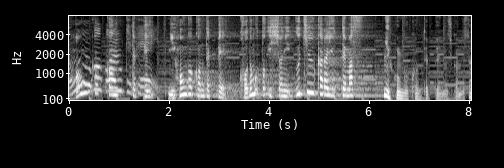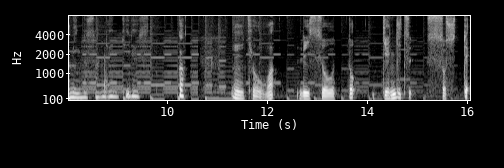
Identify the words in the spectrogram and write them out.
本語コンテッペイ。日本語コンテッペイ。子供と一緒に宇宙から言ってます。日本語コンテッペイの時間です。皆さん元気ですか、えー、今日は理想と現実そして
